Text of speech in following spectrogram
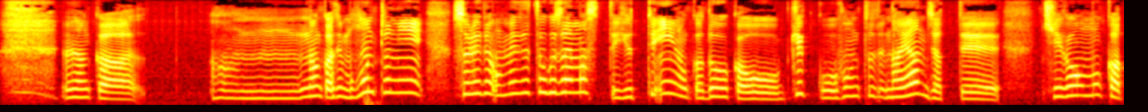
なんか、うん、なんかでも本当に、それでおめでとうございますって言っていいのかどうかを結構本当で悩んじゃって、気が重かっ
